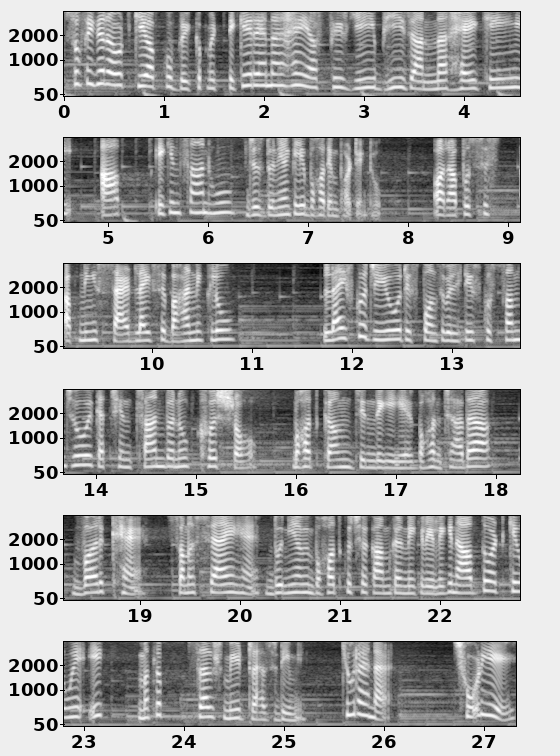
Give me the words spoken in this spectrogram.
सो फिगर आउट कि आपको ब्रेकअप में टिके रहना है या फिर ये भी जानना है कि आप एक इंसान हो जिस दुनिया के लिए बहुत इंपॉर्टेंट हो। और आप उससे अपनी सैड लाइफ से बाहर निकलो। लाइफ को जियो रिस्पॉन्सिबिलिटीज़ को समझो, एक अच्छे इंसान बनो, खुश रहो। बहुत कम ज़िंदगी है, बहुत ज़्यादा वर्क है, समस्याएँ हैं, दुनिया में बहुत कुछ है काम करने के लिए, लेकिन आप तो अटके हुए एक मतलब सेल्फ मेड ट्रेजिडी में। क्यों रहना है? छोड़िए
